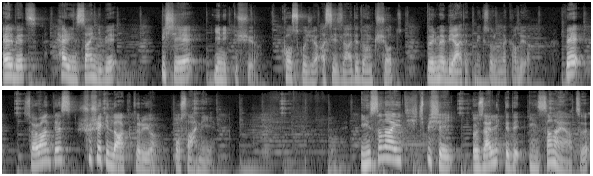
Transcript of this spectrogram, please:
elbet her insan gibi bir şeye yenik düşüyor. Koskoca asilzade Don Quixote ölüme biat etmek zorunda kalıyor. Ve Cervantes şu şekilde aktarıyor o sahneyi. İnsana ait hiçbir şey, özellikle de insan hayatı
